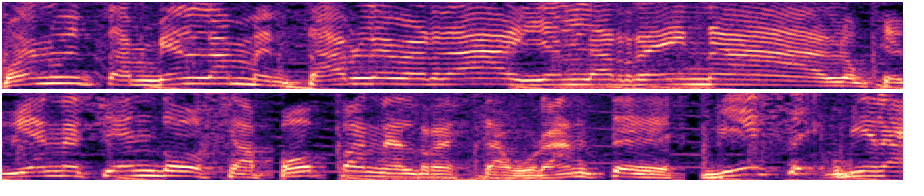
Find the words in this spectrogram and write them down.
Bueno, y también lamentable, ¿verdad? Y en la reina, lo que viene siendo Zapopan, el restaurante. Dice, mira,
